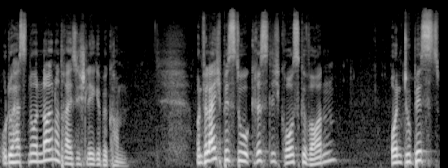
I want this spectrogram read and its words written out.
Und du hast nur 39 Schläge bekommen. Und vielleicht bist du christlich groß geworden und du bist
